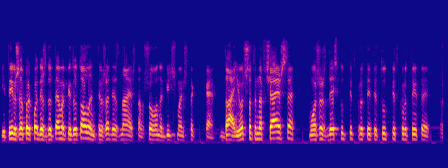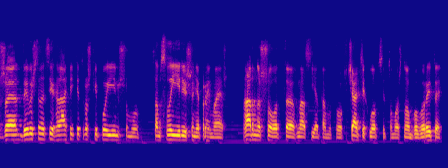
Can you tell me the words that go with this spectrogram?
і ти вже приходиш до теми підготовлений, ти вже не знаєш там, що воно більш-менш таке. Да, і от що ти навчаєшся, можеш десь тут підкрутити, тут підкрутити. Вже дивишся на ці графіки трошки по-іншому. Там свої рішення приймаєш. Гарно, що от е, в нас є там в, в чаті хлопці, то можна обговорити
